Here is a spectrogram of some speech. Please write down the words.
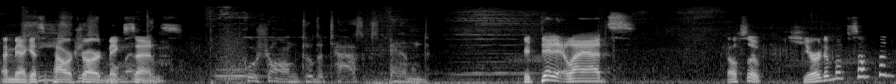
I mean, I guess the power shard makes momentum. sense. Push on to the task's end. You did it, lads. Also cured him of something?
